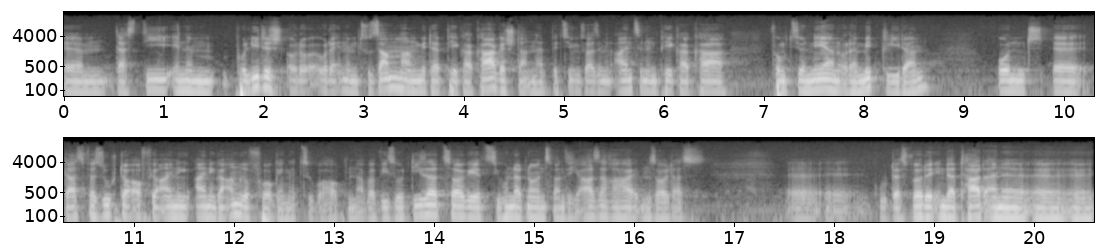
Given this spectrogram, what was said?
ähm, dass die in einem politisch oder, oder in einem Zusammenhang mit der PKK gestanden hat, beziehungsweise mit einzelnen PKK-Funktionären oder Mitgliedern und äh, das versucht er auch für einig, einige andere Vorgänge zu behaupten. Aber wieso dieser Zeuge jetzt die 129a-Sache halten soll, das äh, äh, gut, das würde in der Tat eine äh, äh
